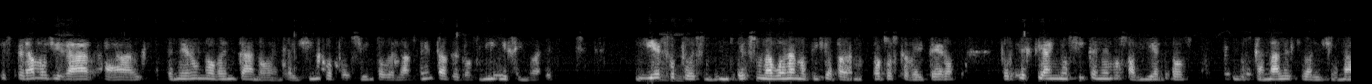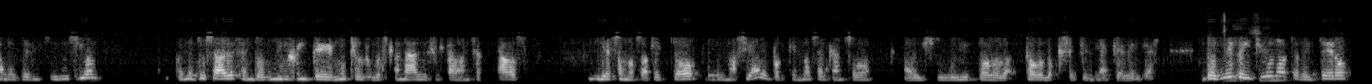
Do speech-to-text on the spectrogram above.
Esperamos llegar a tener un 90-95% de las ventas de 2019. Y eso pues es una buena noticia para nosotros, que reitero, porque este año sí tenemos abiertos los canales tradicionales de distribución. Como tú sabes, en 2020 muchos de los canales estaban cerrados y eso nos afectó demasiado porque no se alcanzó a distribuir todo lo, todo lo que se tenía que vender. 2021, te reitero,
